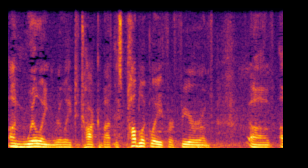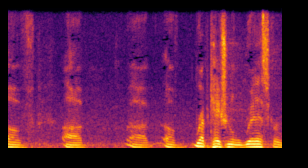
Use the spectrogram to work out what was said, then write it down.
unwilling really to talk about this publicly for fear of of of, uh, uh, of reputational risk or,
